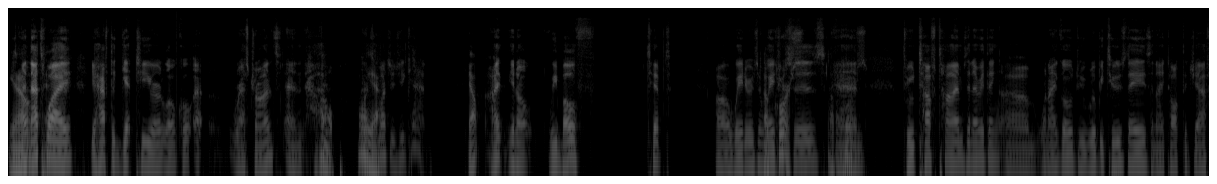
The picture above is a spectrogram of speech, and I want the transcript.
You know, and that's Eh, why you have to get to your local uh, restaurants and help Well, as yeah. much as you can. Yep. I, you know, we both tipped our waiters and Of course. waitresses, Of and course. through tough times and everything. Um, when I go to Ruby Tuesdays and I talk to Jeff,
